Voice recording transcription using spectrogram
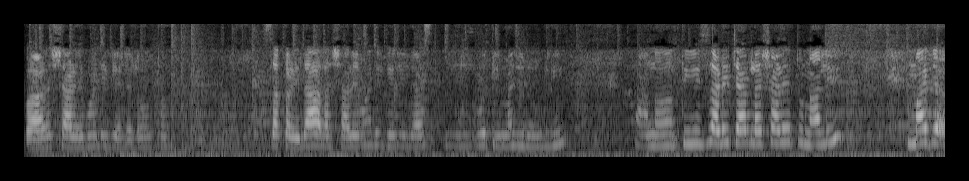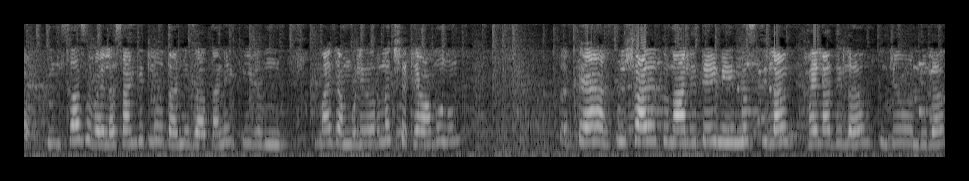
बाळ शाळेमध्ये गेलेलं होतं. सकाळी दहाला शाळेमध्ये गेलेली असती होती माझी मुलगी. आणि ती साडेचारला शाळेतून आली. माझ्या सासूबाईला सांगितलं होतं मी जाताना की माझ्या मुलीवर लक्ष ठेवा म्हणून. तर त्या शाळेतून आली त्यांनी मस्तीला खायला दिलं जेवण दिलं.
